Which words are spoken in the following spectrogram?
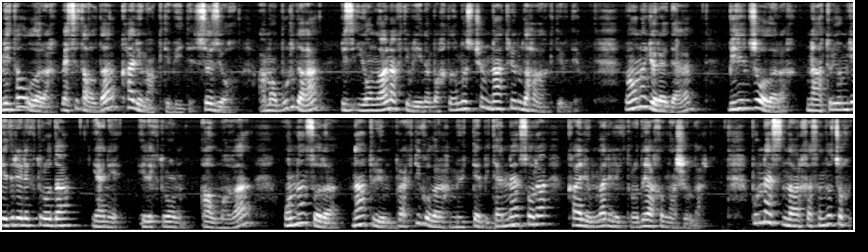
metal olaraq bəsit halda kalium aktiv idi, söz yox. Amma burada biz ionların aktivliyinə baxdığımız üçün natrium daha aktivdir. Və ona görə də birinci olaraq natrium gedir elektroda, yəni elektron almağa. Ondan sonra natrium praktik olaraq mühitdə bitəndən sonra kaliumlar elektroda yaxınlaşırlar. Bunun əslində arxasında çox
